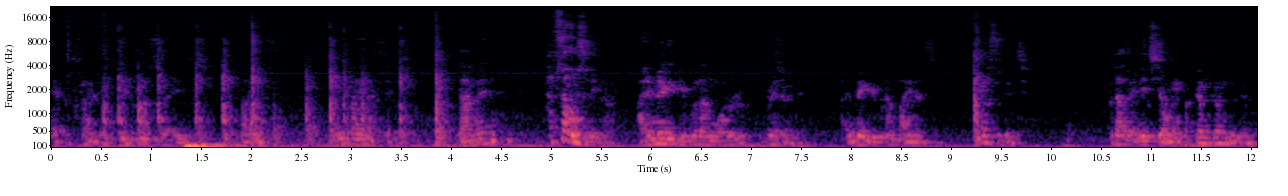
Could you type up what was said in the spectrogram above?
F 프라임 1 플러스 H 마이너스 1 마이너스 H. 그 다음에 합성함수니까 알맹이 미분한 거를 곱해줘야 돼. 알맹이 미분한 마이너스 플러스 되지. 그 다음에 H 0이니까 뿅뿅 되면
